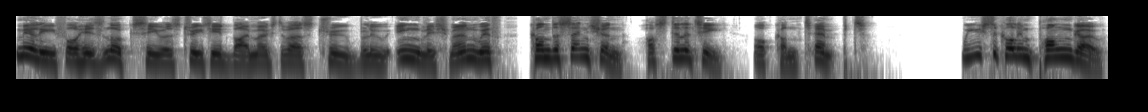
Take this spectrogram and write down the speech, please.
Merely for his looks, he was treated by most of us true blue Englishmen with condescension, hostility, or contempt. We used to call him Pongo,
